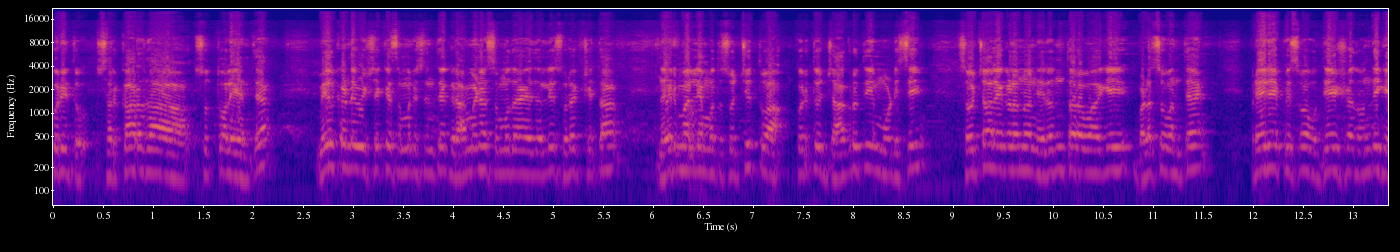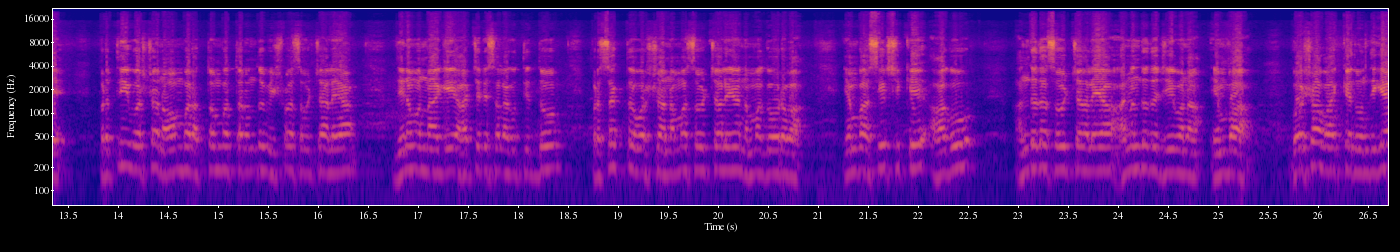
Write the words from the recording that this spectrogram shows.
ಕುರಿತು ಸರ್ಕಾರದ ಸುತ್ತೋಲೆಯಂತೆ, ಮೇಲ್ಕಂಡ ವಿಷಯಕ್ಕೆ ಸಂಬಂಧಿಸಿದಂತೆ ಗ್ರಾಮೀಣ ಸಮುದಾಯದಲ್ಲಿ ಸುರಕ್ಷಿತ, ನೈರ್ಮಲ್ಯ ಮತ್ತು ಶುಚಿತ್ವ ಕುರಿತು ಜಾಗೃತಿ ಮೂಡಿಸಿ ಶೌಚಾಲಯಗಳನ್ನು ನಿರಂತರವಾಗಿ ಬಳಸುವಂತೆ ಪ್ರೇರೇಪಿಸುವ ಉದ್ದೇಶದೊಂದಿಗೆ ಪ್ರತಿ ವರ್ಷ ನವೆಂಬರ್ ಹತ್ತೊಂಬತ್ತರಂದು ವಿಶ್ವ ಶೌಚಾಲಯ ದಿನವನ್ನಾಗಿ ಆಚರಿಸಲಾಗುತ್ತಿದ್ದು, ಪ್ರಸಕ್ತ ವರ್ಷ ನಮ್ಮ ಶೌಚಾಲಯ ನಮ್ಮ ಗೌರವ ಎಂಬ ಶೀರ್ಷಿಕೆ ಹಾಗೂ ಅಂದದ ಶೌಚಾಲಯ ಆನಂದದ ಜೀವನ ಎಂಬ ಘೋಷವಾಕ್ಯದೊಂದಿಗೆ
